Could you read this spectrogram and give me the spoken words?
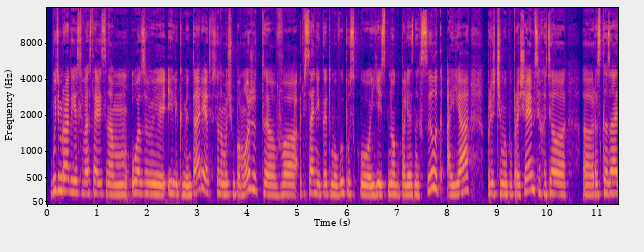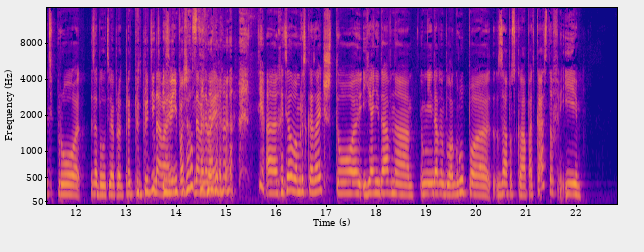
Будем рады, если вы оставите нам отзывы или комментарии. Это все нам очень поможет. В описании к этому выпуску есть много полезных ссылок. А я, прежде чем мы попрощаемся, хотела э, рассказать про... Забыла тебя предупредить. Давай. Извини, пожалуйста. Давай, давай. Э, хотела вам рассказать, что я недавно... У меня недавно была группа запуска подкастов, и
